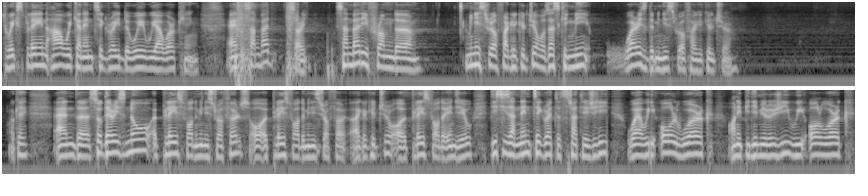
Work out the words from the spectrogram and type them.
to explain how we can integrate the way we are working. And somebody, sorry, somebody from the Ministry of Agriculture was asking me, where is the Ministry of Agriculture? Okay, and uh, so there is no a place for the Ministry of Health or a place for the Ministry of Agriculture or a place for the NGO. This is an integrated strategy where we all work on epidemiology, we all work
